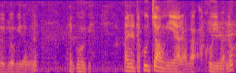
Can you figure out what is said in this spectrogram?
ပဲပြောပြတာပါနော်နှစ်ကိုပြီအဲ့ဒါတခုကြောက်နေရတာကအခွေပါနော်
